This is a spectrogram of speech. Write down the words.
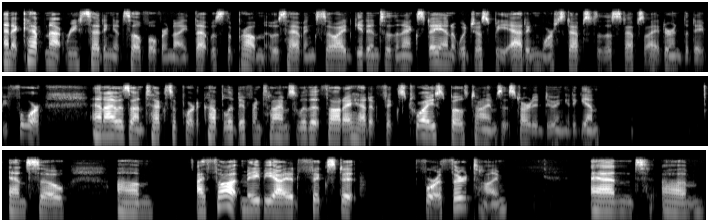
and it kept not resetting itself overnight. That was the problem it was having. So I'd get into the next day and it would just be adding more steps to the steps I had earned the day before. And I was on tech support a couple of different times with it, thought I had it fixed twice. Both times it started doing it again. And so um, I thought maybe I had fixed it for a third time. And um,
